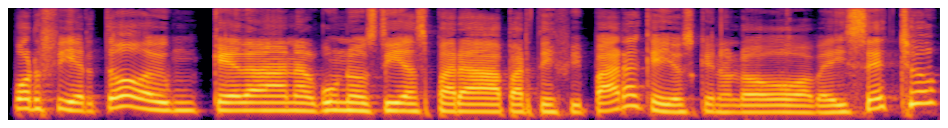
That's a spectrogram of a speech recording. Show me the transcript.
Por cierto, aún quedan algunos días para participar, aquellos que no lo habéis hecho.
